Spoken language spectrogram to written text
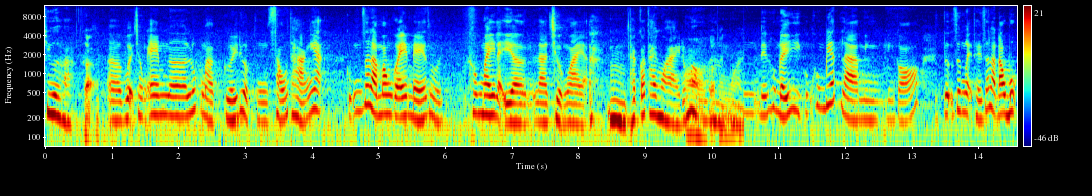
Chưa hả? Dạ. Ờ, vợ chồng em lúc mà cưới được 6 tháng ấy ạ cũng rất là mong có em bé rồi. Không may lại ờ, là trưởng ngoài ạ. Ừ phải có thai ngoài đúng Ờ, không có thai ngoài. đến hôm đấy thì cũng không biết là mình mình có tự dưng lại thấy rất là đau bụng.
